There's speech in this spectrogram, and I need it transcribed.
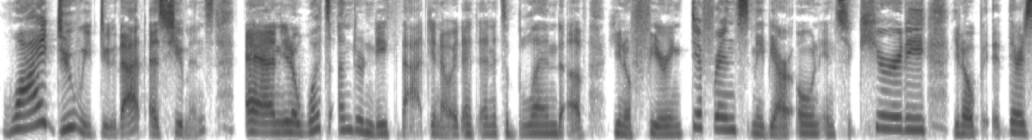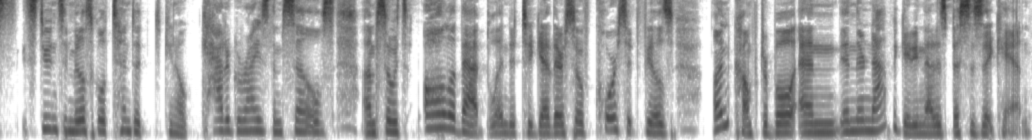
why do we do that as humans? And you know what's underneath that? You know it, it, and it's a blend of you know fearing difference maybe our own insecurity. You know there's students in middle school tend to you know categorize themselves. Um, so it's all of that blended together. So of course it feels uncomfortable and, and they're navigating that as best as they can.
